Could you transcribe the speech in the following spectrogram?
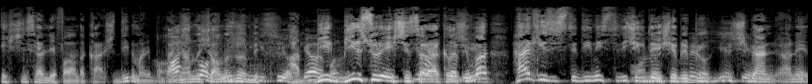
eşcinselliğe falan da karşı değilim hani buradan Aşk yanlış yok Ha, ya. bir bir sürü eşcinsel Yok, arkadaşım var. Herkes istediğini istediği şekilde yaşayabilir. yok, Hiç ben hani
